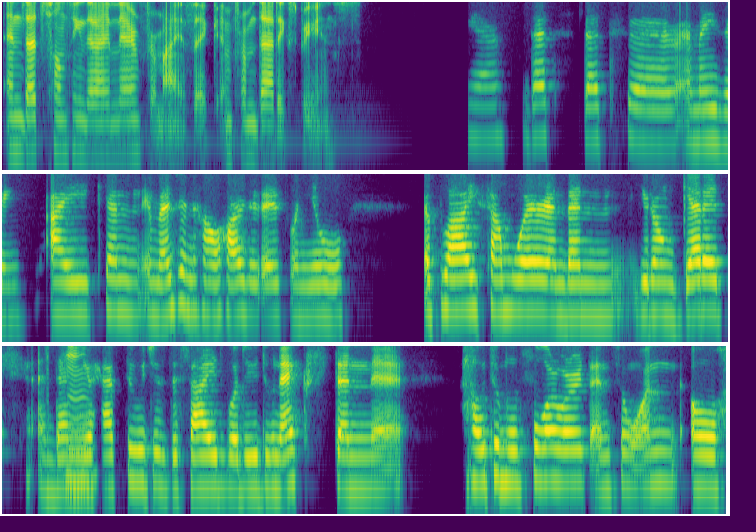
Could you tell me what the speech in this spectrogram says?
And that's something that I learned from AIESEC and from that experience. Yeah, that's that's uh, amazing. I can imagine how hard it is when you apply somewhere and then you don't get it, and then mm. you have to just decide what do you do next and uh, how to move forward and so on. Oh,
